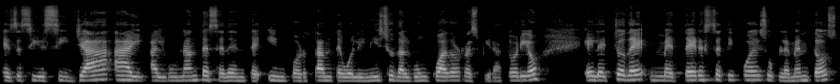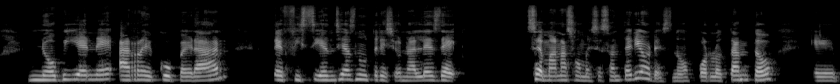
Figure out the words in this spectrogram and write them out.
Es decir, si ya hay algún antecedente importante o el inicio de algún cuadro respiratorio, el hecho de meter este tipo de suplementos no viene a recuperar deficiencias nutricionales de semanas o meses anteriores, ¿no? Por lo tanto, eh,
